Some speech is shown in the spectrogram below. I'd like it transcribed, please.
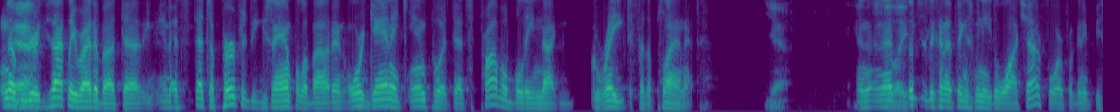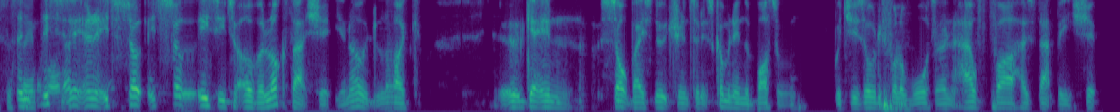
No, but you're exactly right about that. And that's that's a perfect example about an organic input that's probably not great for the planet. Yeah. And, and So, that's, like- those are the kind of things we need to watch out for if we're going to be sustainable. And this is And it, and it's so it's so easy to overlook that shit, you know, like uh, getting salt-based nutrients and it's coming in the bottle, which is already full of water. And how far has that been shipped?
